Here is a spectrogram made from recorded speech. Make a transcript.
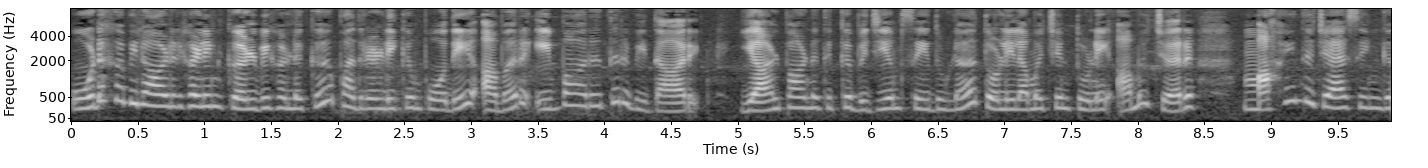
ஊடகவியலாளர்களின் கேள்விகளுக்கு பதிலளிக்கும் போதே அவர் இவ்வாறு தெரிவித்தார். யாழ்ப்பாணத்திற்கு விஜயம் செய்துள்ள தொழில் அமைச்சின் துணை அமைச்சர் மஹிந்த ஜெயசிங்க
